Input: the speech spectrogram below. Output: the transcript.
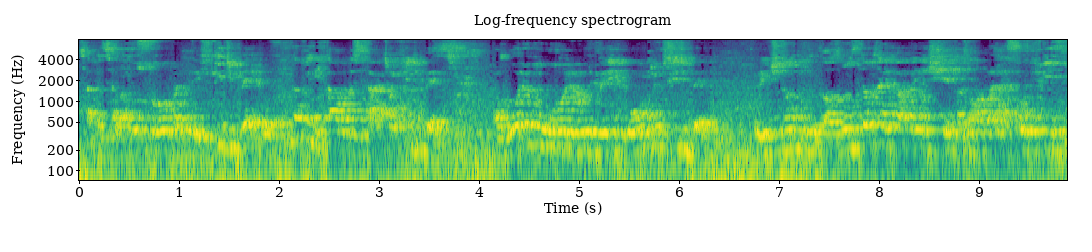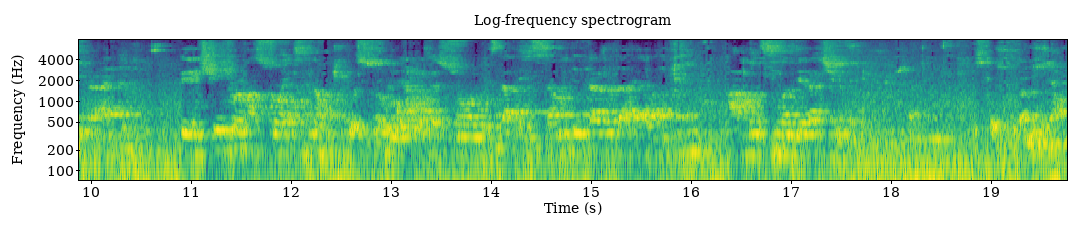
saber se ela gostou, vai ter feedback. O fundamental do start é o feedback. É o olho no olho, no primeiro encontro e o feedback. A gente não, nós não estamos ali para preencher, fazer uma avaliação física, né? preencher informações. Não, eu sou olhar para a pessoa, prestar atenção e tentar ajudar ela a se manter ativa. Isso que é fundamental.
